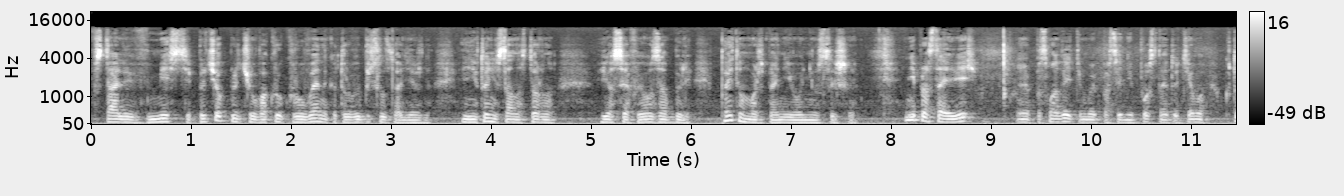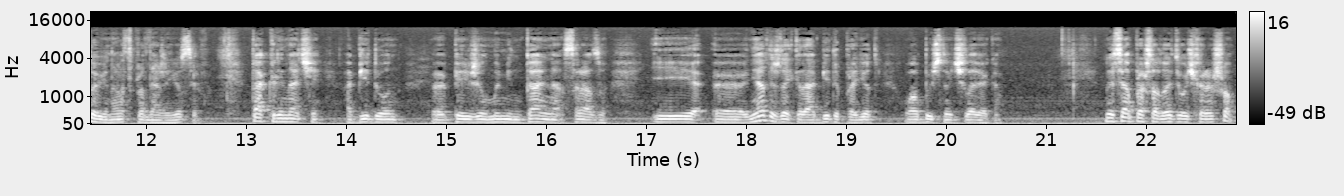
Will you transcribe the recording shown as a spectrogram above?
встали вместе, плечо к плечу, вокруг Рувена, который выбросил эту одежду. И никто не встал на сторону Йосефа, его забыли. Поэтому, может быть, они его не услышали. Непростая вещь. Э, посмотрите мой последний пост на эту тему «Кто виноват в продаже Йосефа?». Так или иначе, обиду он э, пережил моментально, сразу. И э, не надо ждать, когда обида пройдет у обычного человека – но если она прошла, то это очень хорошо.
